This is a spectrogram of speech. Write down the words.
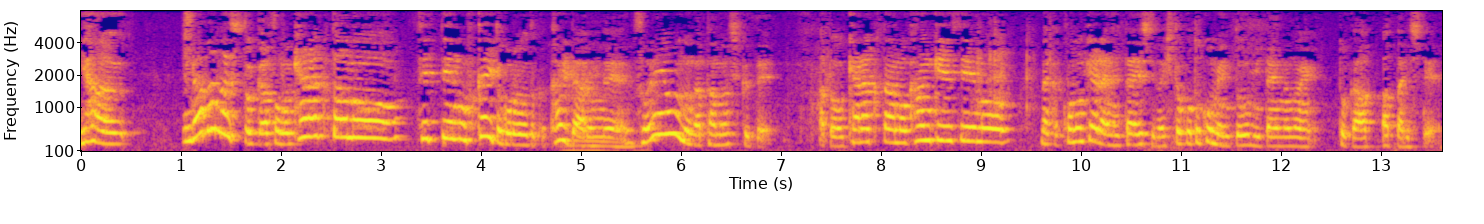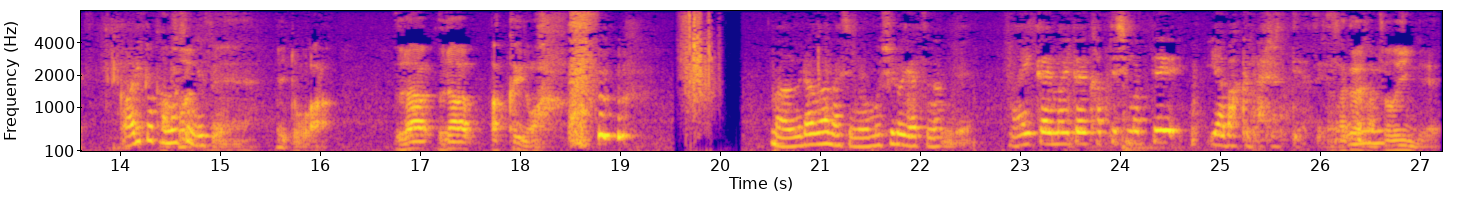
いや、裏話とか、そのキャラクターの設定の深いところとか書いてあるんで、それ読むのが楽しくて。あと、キャラクターの関係性の、なんかこのキャラに対しての一言コメントみたいなのとかあったりして、割と楽しいんですよ。ね。えっとは、裏、裏ばっかりの。まあ、裏話の面白いやつなんで、毎回毎回買ってしまって、やばくなるってやつです。桜井さんちょうどいいんで、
